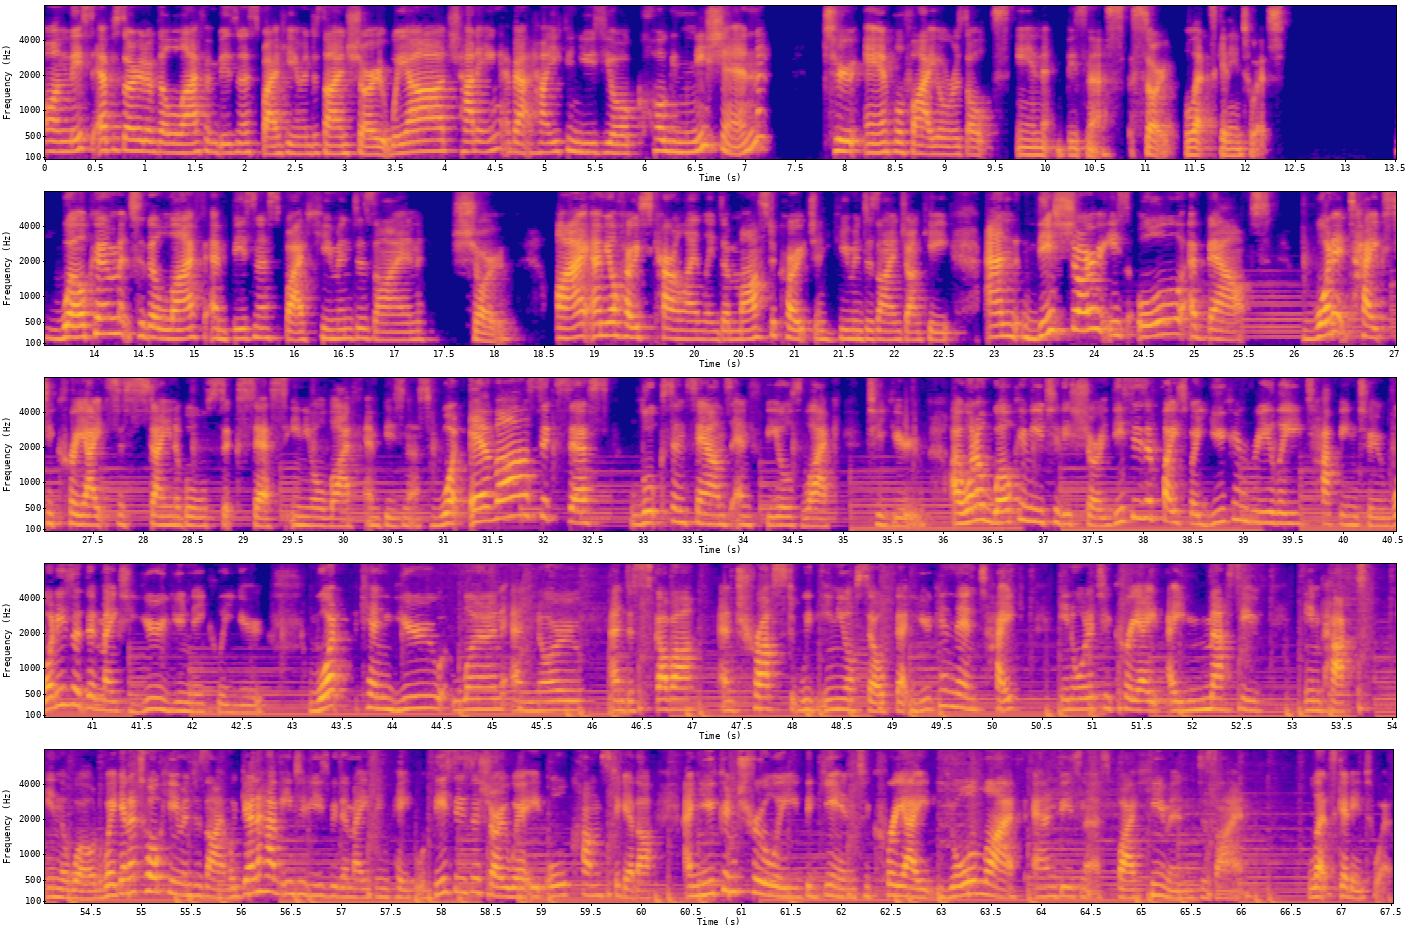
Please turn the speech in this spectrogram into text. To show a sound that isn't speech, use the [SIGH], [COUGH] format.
On this episode of the Life and Business by Human Design show, we are chatting about how you can use your cognition to amplify your results in business. So let's get into it. Welcome to the Life and Business by Human Design show. I am your host, Caroline Lynda, master coach and human design junkie. And this show is all about what it takes to create sustainable success in your life and business. Whatever success looks and sounds and feels like to you. I want to welcome you to this show. This is a place where you can really tap into what is it that makes you uniquely you? What can you learn and know and discover and trust within yourself that you can then take in order to create a massive impact in the world. We're going to talk human design. We're going to have interviews with amazing people. This is a show where it all comes together and you can truly begin to create your life and business by human design. Let's get into it.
